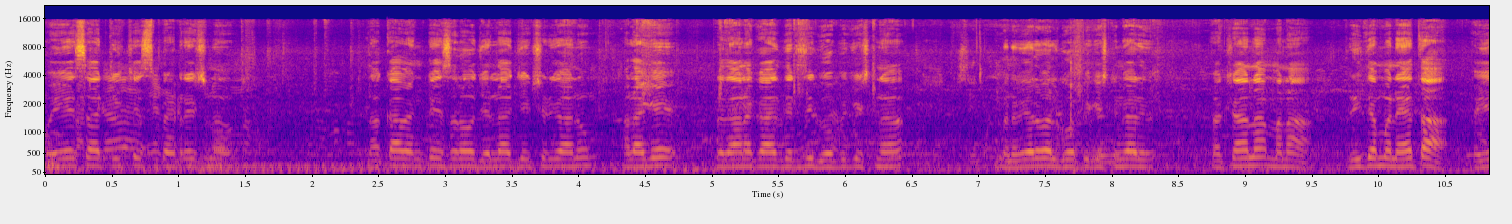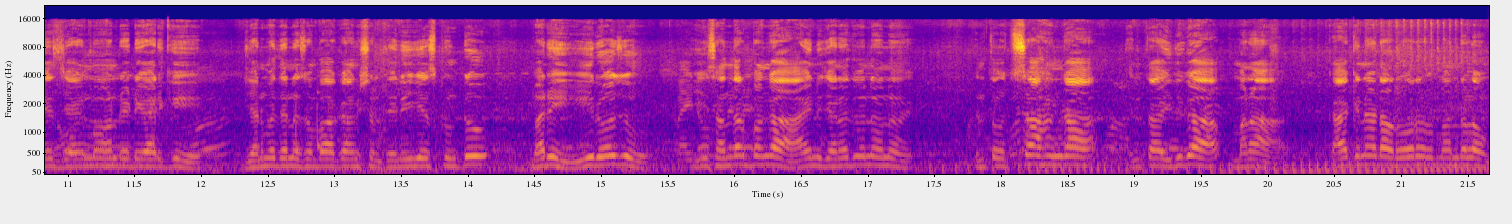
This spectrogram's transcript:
YSR teachers federation Nakka Venkateswararao జిల్లా అధ్యక్షుడిగాను అలాగే ప్రధాన కార్యదర్శి గోపికృష్ణ మన వీరవల్లి గోపికృష్ణ గారు పక్షాన మన ప్రీతమ్మ నేత వైఎస్ జగన్మోహన్ రెడ్డి గారికి జన్మదిన శుభాకాంక్షలు తెలియజేసుకుంటూ మరి ఈరోజు ఈ సందర్భంగా ఆయన జన్మదినం ఇంత ఉత్సాహంగా ఇంత ఇదిగా మన కాకినాడ రూరల్ మండలం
